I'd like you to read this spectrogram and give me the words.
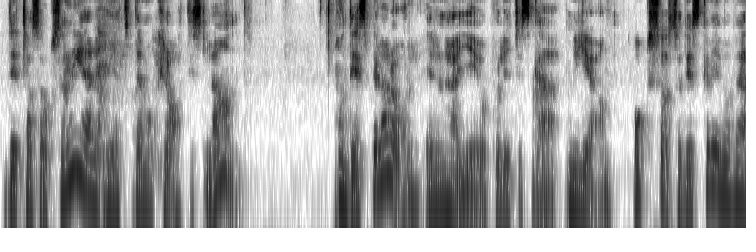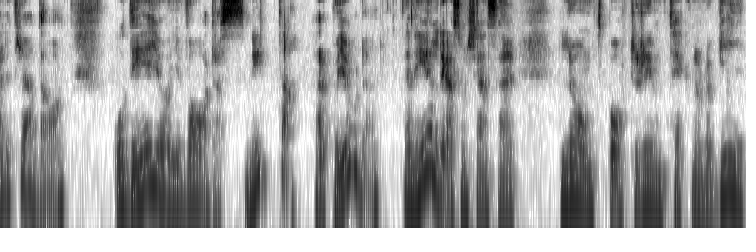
det tas också ner i ett demokratiskt land. Och det spelar roll i den här geopolitiska miljön också, så det ska vi vara väldigt rädda om. Och det gör ju vardagsnytta här på jorden. En hel del som känns här långt bort rymdteknologi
